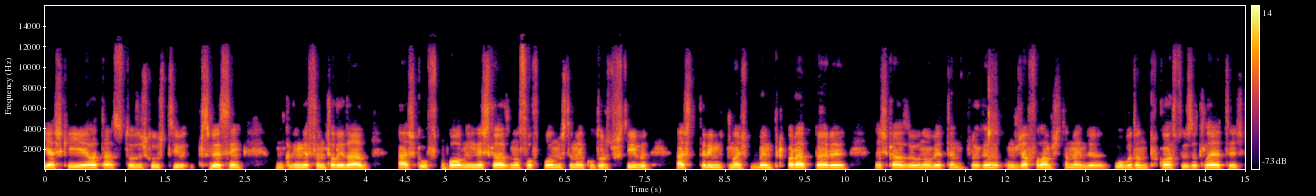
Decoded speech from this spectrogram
E acho que aí ela está, se todos os clubes percebessem um bocadinho dessa mentalidade, acho que o futebol, e neste caso não só o futebol, mas também a cultura desportiva, acho que estaria muito mais bem preparado para neste caso não vê tanto, como já falámos também, do abandono precoce dos atletas,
